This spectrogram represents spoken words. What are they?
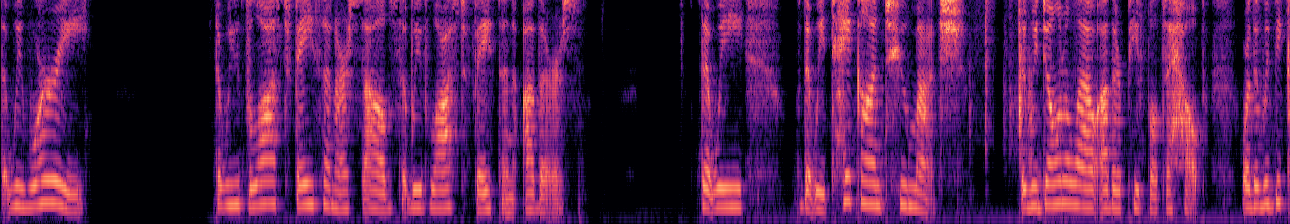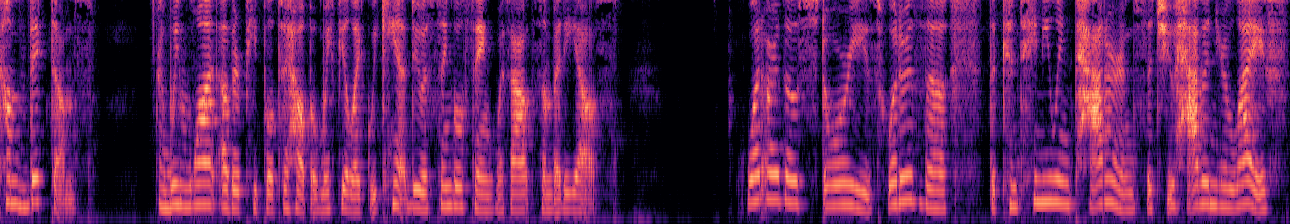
that we worry, that we've lost faith in ourselves, that we've lost faith in others, that we that we take on too much, that we don't allow other people to help, or that we become victims and we want other people to help and we feel like we can't do a single thing without somebody else. What are those stories? What are the, the continuing patterns that you have in your life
